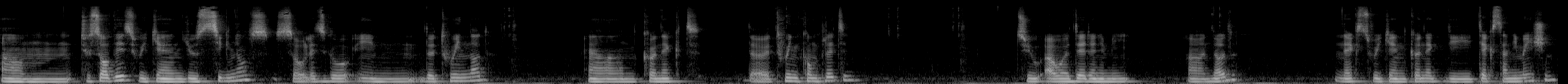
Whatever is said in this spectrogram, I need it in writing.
um, to solve this, we can use signals. So let's go in the tween node and connect the tween completed to our dead enemy uh, node. Next, we can connect the text animation.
